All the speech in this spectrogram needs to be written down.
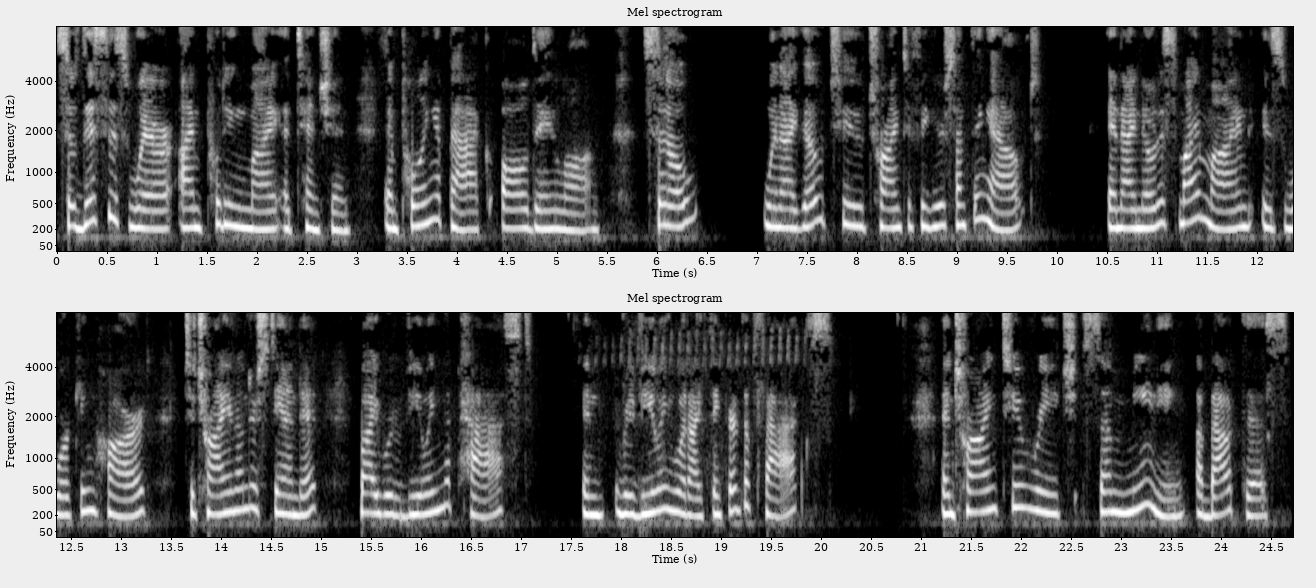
So this is where I'm putting my attention and pulling it back all day long. So when I go to trying to figure something out and I notice my mind is working hard to try and understand it, by reviewing the past and reviewing what I think are the facts and trying to reach some meaning about this,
